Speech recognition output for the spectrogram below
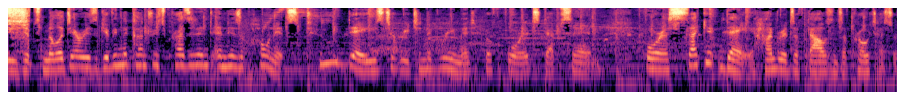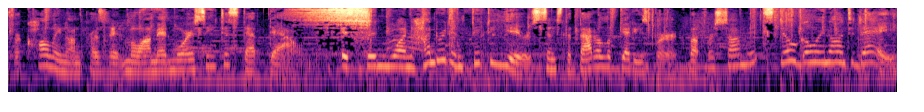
Egypt's military is giving the country's president and his opponents two days to reach an agreement before it steps in. For a second day, hundreds of thousands of protesters are calling on President Mohamed Morsi to step down. It's been 150 years since the Battle of Gettysburg, but for some, it's still going on today.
